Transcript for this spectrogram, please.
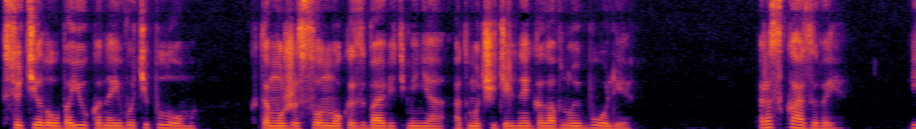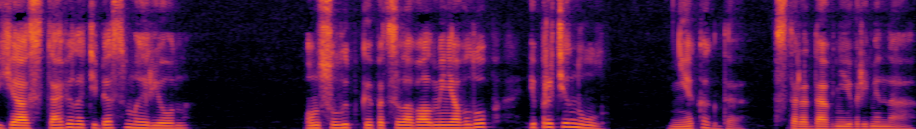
все тело убаюкано его теплом. К тому же сон мог избавить меня от мучительной головной боли. «Рассказывай. Я оставила тебя с Мэрион». Он с улыбкой поцеловал меня в лоб и протянул. Некогда, в стародавние времена,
